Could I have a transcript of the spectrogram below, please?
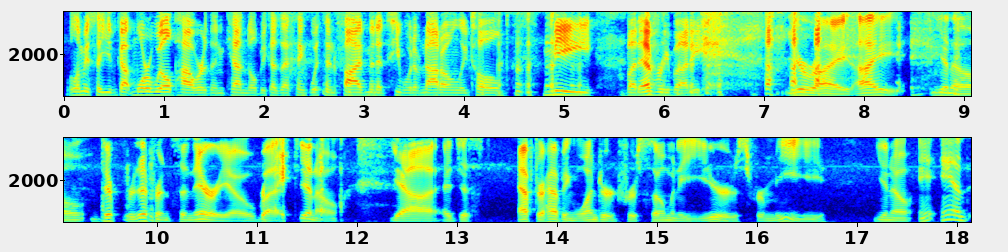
Well, let me say you've got more willpower than Kendall because I think within five minutes he would have not only told me but everybody. You're right. I, you know, different different scenario, but Right. you know, yeah, it just after having wondered for so many years for me, you know, and, and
